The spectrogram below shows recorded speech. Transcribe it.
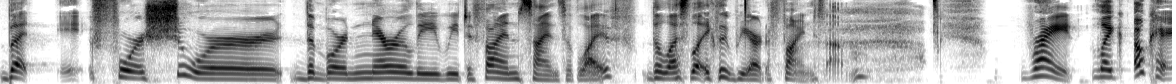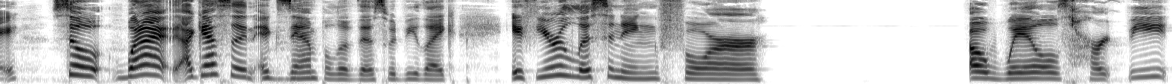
but for sure, the more narrowly we define signs of life, the less likely we are to find them. Right. Like, okay. So, what I, I guess an example of this would be like if you're listening for a whale's heartbeat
